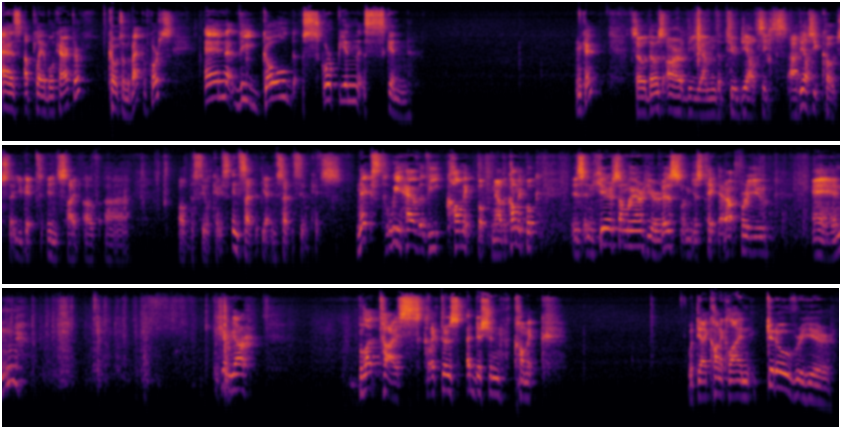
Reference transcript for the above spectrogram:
as a playable character. Code's on the back, of course and the gold scorpion skin. Okay, so those are the um, the two DLCs, uh, DLC codes that you get inside of uh, of the seal case. Inside the yeah, inside the seal case. Next, we have the comic book. Now, the comic book is in here somewhere. Here it is. Let me just take that out for you, and here we are. Blood Ties Collector's Edition comic. With the iconic line, get over here.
